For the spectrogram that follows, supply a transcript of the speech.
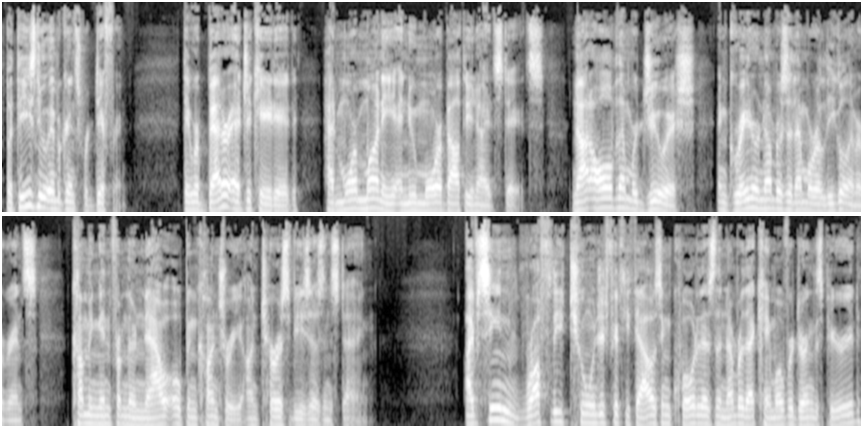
But these new immigrants were different. They were better educated, had more money, and knew more about the United States. Not all of them were Jewish, and greater numbers of them were illegal immigrants coming in from their now open country on tourist visas and staying. I've seen roughly 250,000 quoted as the number that came over during this period.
